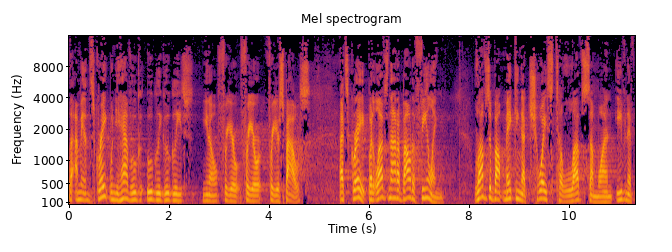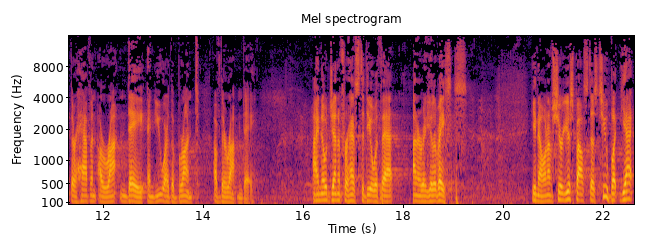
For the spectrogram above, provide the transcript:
I mean, it's great when you have oogly googlies, you know, for your for your for your spouse. That's great, but love's not about a feeling. Love's about making a choice to love someone even if they're having a rotten day and you are the brunt of their rotten day. I know Jennifer has to deal with that on a regular basis. You know, and I'm sure your spouse does too, but yet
